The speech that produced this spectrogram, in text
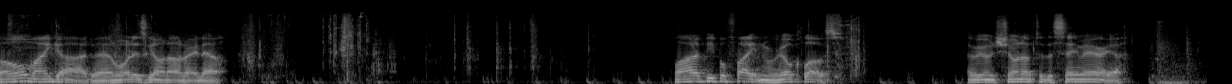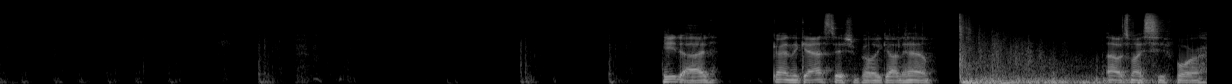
Oh my god, man. What is going on right now? A lot of people fighting real close. Everyone's showing up to the same area. He died. Guy in the gas station probably got him. That was my C4.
